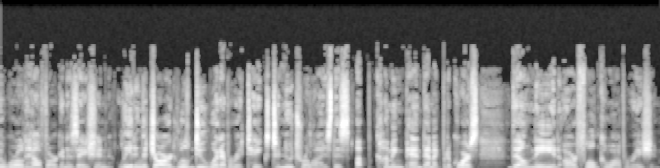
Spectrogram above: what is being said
the World Health Organization, leading the charge, will do whatever it takes to neutralize this upcoming pandemic. But of course, they'll need our full cooperation.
